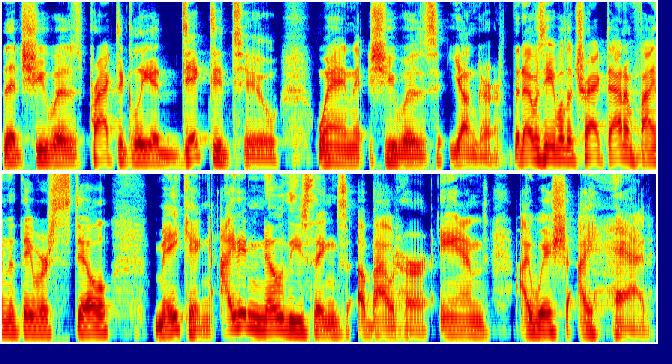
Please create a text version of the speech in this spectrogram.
that she was practically addicted to when she was younger. That I was able to track down and find that they were still making. I didn't know these things about her and I wish I had.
